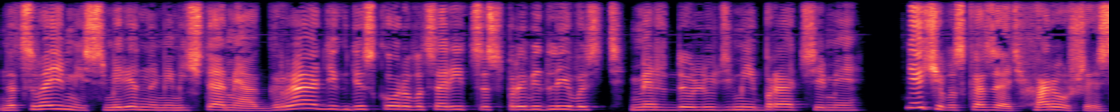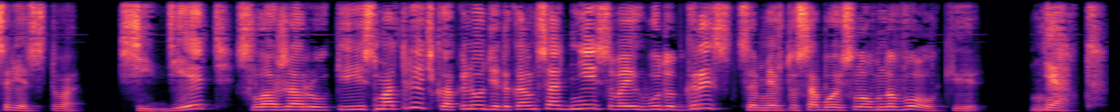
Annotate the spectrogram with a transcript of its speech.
над своими смиренными мечтами о граде, где скоро воцарится справедливость между людьми-братьями. Нечего сказать, хорошее средство. Сидеть, сложа руки, и смотреть, как люди до конца дней своих будут грызться между собой, словно волки. Нет,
